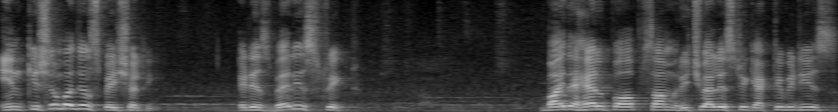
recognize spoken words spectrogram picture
In Krishna bhajan specially, it is very strict by the help of some ritualistic activities,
